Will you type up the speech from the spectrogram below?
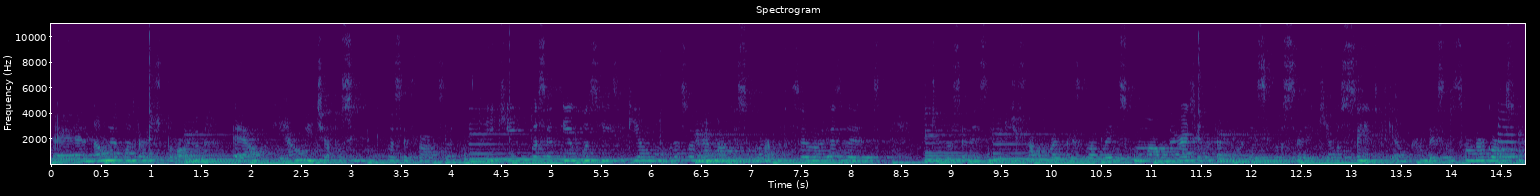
É, não é contraditório, é algo que realmente é possível que você faça e que você tenha consciência que ao longo da sua jornada isso vai acontecer várias vezes e que você nem sempre de fato vai precisar ver isso como algo negativo, até porque se você, que é o centro, que é o cabeça do seu negócio,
